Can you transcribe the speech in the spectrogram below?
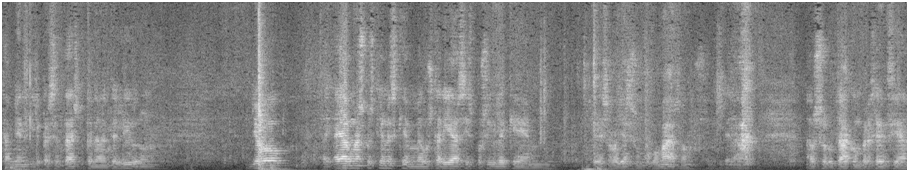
también y que presenta estupendamente el libro. Yo, hay, algunas cuestiones que me gustaría, si es posible, que, desarrollases un poco más, de la absoluta convergencia,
